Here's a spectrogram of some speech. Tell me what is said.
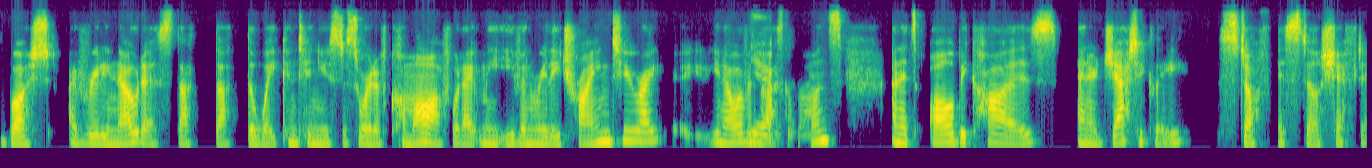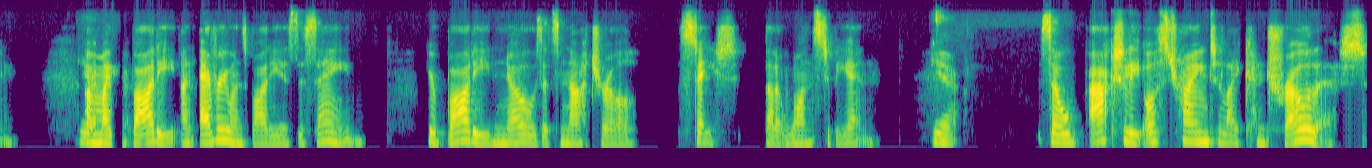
but I've really noticed that that the weight continues to sort of come off without me even really trying to, right? You know, over the Yeah. past couple of months, and it's all because energetically stuff is still shifting Yeah. and my body and everyone's body is the same your body knows its natural state that it wants to be in yeah. so actually us trying to like control it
